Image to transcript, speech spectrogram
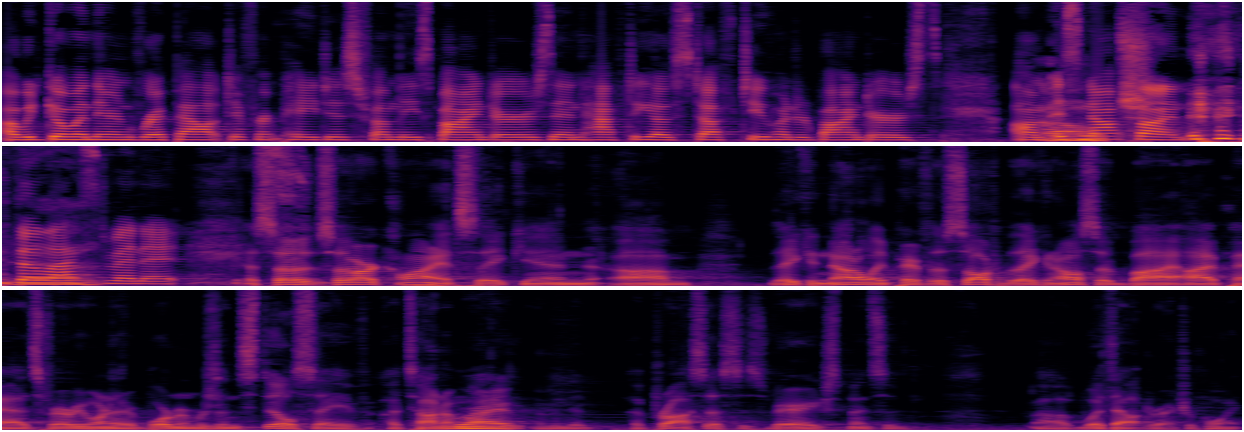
I would go in there and rip out different pages from these binders and have to go stuff 200 binders. Um, it's not fun the Yeah. last minute. So, so our clients, they can, um, they can not only pay for the software, but they can also buy iPads for every one of their board members and still save a ton of money. Right. I mean, the, the process is very expensive uh, without Director Point.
